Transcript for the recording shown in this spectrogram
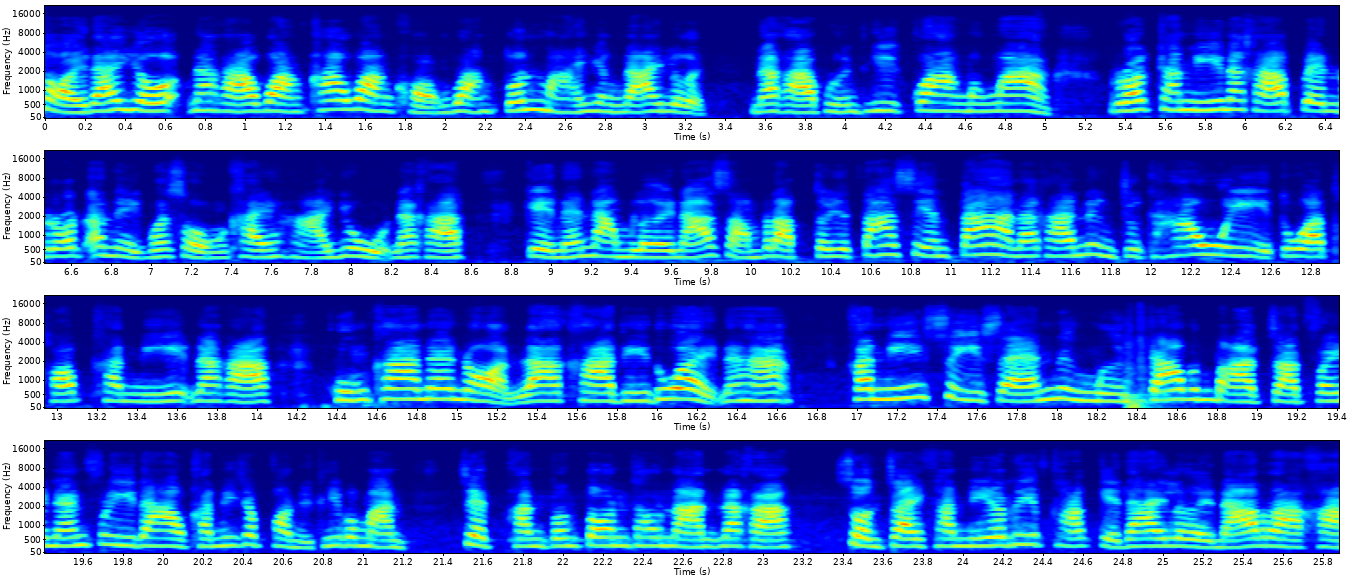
สอยได้เยอะนะคะ วางข้าววางของวางต้นไม้ยังได้เลยนะคะ พื้นที่กว้างมากๆ รถคันนี้นะคะ เป็นรถอเนกประสงค์ใครหาอยู่นะคะ เก๋แนะนำเลยนะสำหรับ Toyota s i e n t a นะคะ 1.5V ตัวท็อปคันนี้นะคะ คุ้มค่าแน่นอนราคาดีด้วยนะคะ คันนี้ 419,000 บาท จัดไฟแนนซ์ฟรีดาวคันนี้จะผ่อนอยู่ที่ประมาณ 7,000 ต้นๆ เท่านั้นนะคะ สนใจคันนี้รีบทักเกได้เลยนะ ราคา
